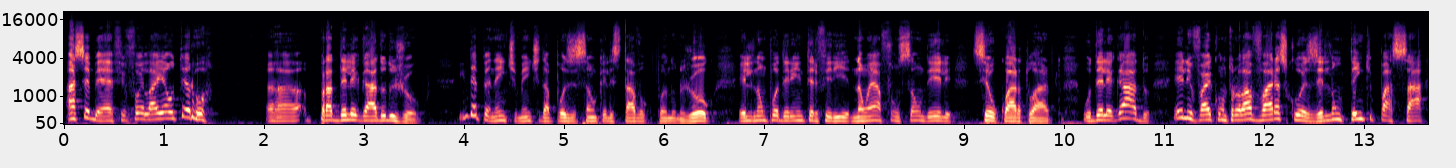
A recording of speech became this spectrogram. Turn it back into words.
a CBF foi lá e alterou uh, ah, para delegado do jogo. Independentemente da posição que ele estava ocupando no jogo, ele não poderia interferir, não é a função dele ser o quarto árbitro. O delegado, ele vai controlar várias coisas, ele não tem que passar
